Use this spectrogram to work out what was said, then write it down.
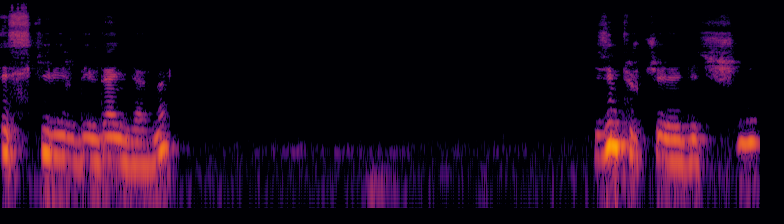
eski bir dilden gelme. Bizim Türkçe'ye geçişi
